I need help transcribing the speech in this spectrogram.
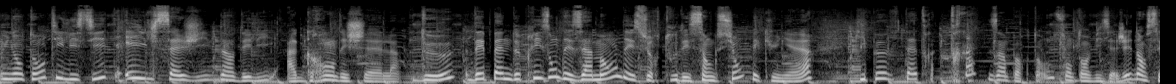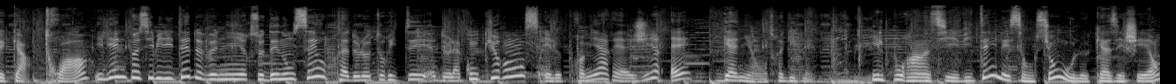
une entente illicite et il s'agit d'un délit à grande échelle. 2. Des peines de prison, des amendes et surtout des sanctions pécuniaires qui peuvent être très importantes sont envisagées dans ces cas. 3. Il y a une possibilité de venir se dénoncer auprès de l'autorité de la concurrence et le premier à réagir est gagnant entre. Il pourra ainsi éviter les sanctions ou le cas échéant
